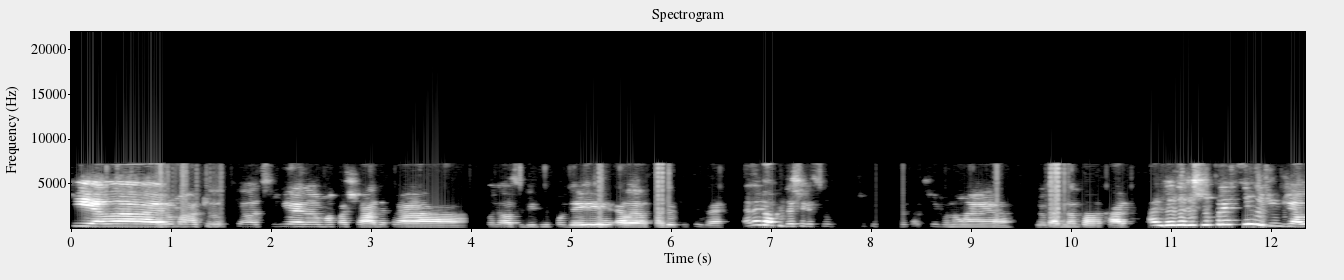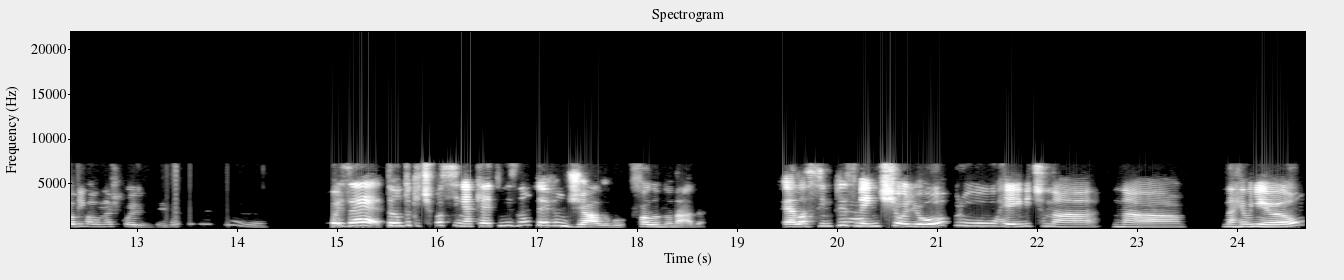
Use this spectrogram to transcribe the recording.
que ela era uma, aquilo que ela tinha era uma fachada para quando ela subisse no poder, ela fazer o que quiser. É legal que deixa isso não é jogado na tua cara. Às vezes a gente não precisa de um diálogo Sim. falando as coisas, entendeu? Pois é, tanto que, tipo assim, a Katniss não teve um diálogo falando nada. Ela simplesmente é. olhou pro Hamit na, na, na reunião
